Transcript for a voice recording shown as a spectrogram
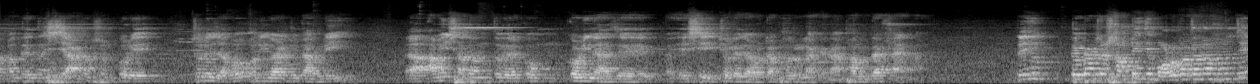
আপনাদের দৃষ্টি আকর্ষণ করে চলে যাব অনিবার্য কারণেই। আমি সাধারণত এরকম করি না যে এসেই চলে যাওয়াটা ভালো লাগে না, ভালো দেখায় না। যাই হোক পেপারটা সবচেয়ে বড় কথাটা হলো যে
